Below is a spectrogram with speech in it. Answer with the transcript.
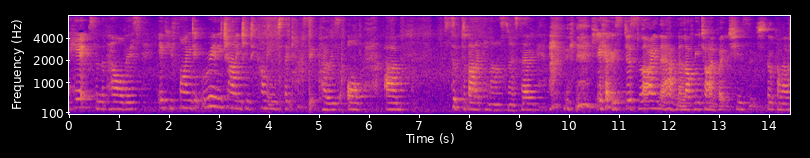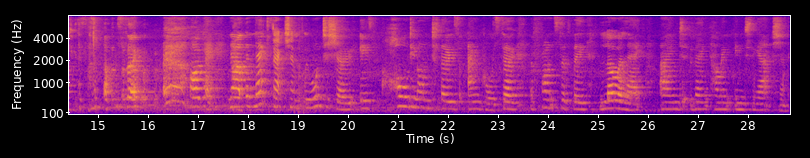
hips and the pelvis if you find it really challenging to come into the classic pose of um, Baddha Konasana. So Leo's just lying there having a lovely time, but she's she'll come out of this now. So okay, now the next action we want to show is holding on to those ankles, so the fronts of the lower leg and then coming into the action.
